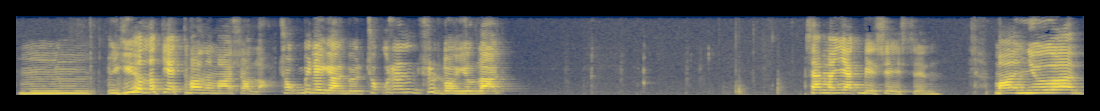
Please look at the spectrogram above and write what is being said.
Hmm, yıllık yetti bana maşallah. Çok bile gel böyle. Çok uzun sürdü o yıllar. Sen manyak bir şeysin. Manyağım,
